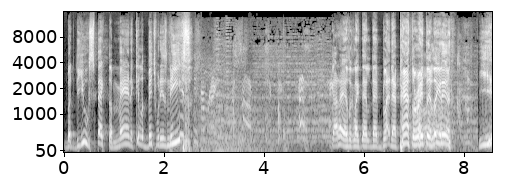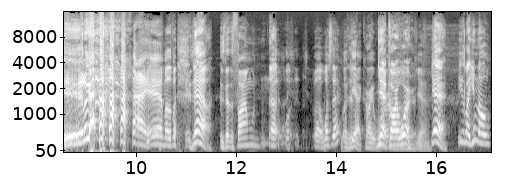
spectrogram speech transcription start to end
But do you expect a man to kill a bitch with his knees? Got her ass look like that that black that panther right there. Look at him. Yeah, look at yeah, motherfucker. Now, Is that the fine one? uh, wh- uh, what's that? Well, yeah, Kari Wuhrer. Yeah, Kari Wuhrer. Yeah. yeah. He's like, you know,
